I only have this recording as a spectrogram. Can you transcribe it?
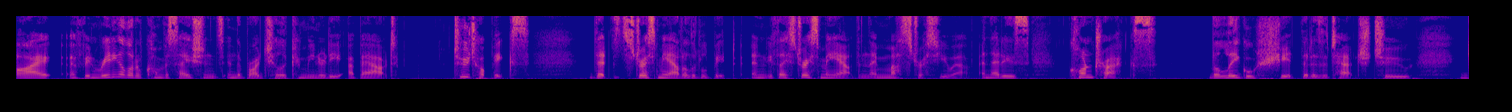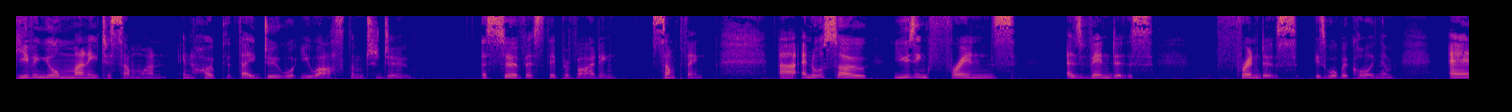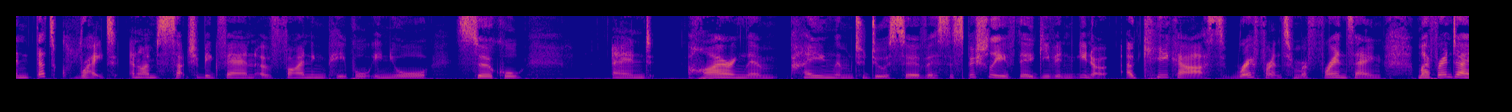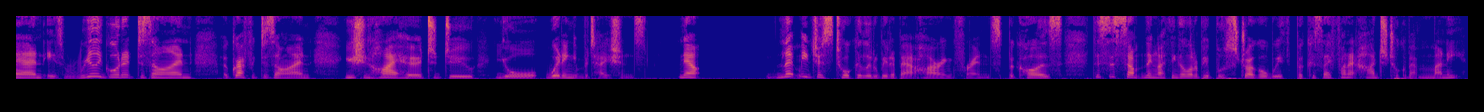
I have been reading a lot of conversations in the Bride Chiller community about two topics that stress me out a little bit. And if they stress me out, then they must stress you out. And that is contracts, the legal shit that is attached to giving your money to someone and hope that they do what you ask them to do, a service they're providing, something. Uh, and also using friends as vendors. Frienders is what we're calling them. And that's great. And I'm such a big fan of finding people in your circle and hiring them, paying them to do a service, especially if they're given, you know, a kick ass reference from a friend saying, My friend Diane is really good at design, a graphic design. You should hire her to do your wedding invitations. Now, let me just talk a little bit about hiring friends because this is something I think a lot of people struggle with because they find it hard to talk about money.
